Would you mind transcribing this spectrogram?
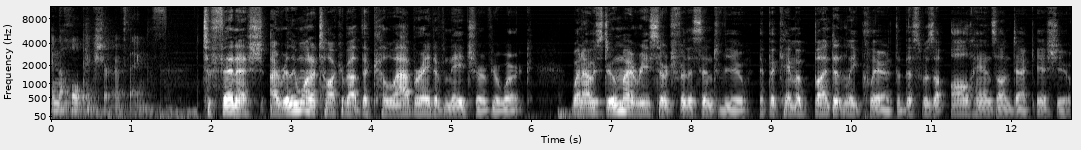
in the whole picture of things. To finish, I really want to talk about the collaborative nature of your work. When I was doing my research for this interview, it became abundantly clear that this was an all hands on deck issue.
